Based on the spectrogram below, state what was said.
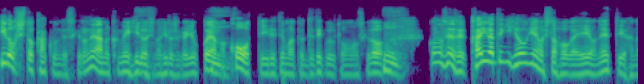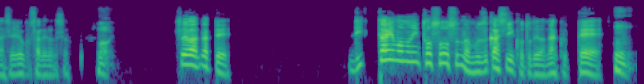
ひろしと書くんですけどね、あの、久米ひろしのひろしが横山光って入れてもらったら出てくると思うんですけど、うん。この先生、絵画的表現をした方がええよねっていう話をよくされるんですよ。はい。それは、だって、立体物に塗装するのは難しいことではなくて、うん。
